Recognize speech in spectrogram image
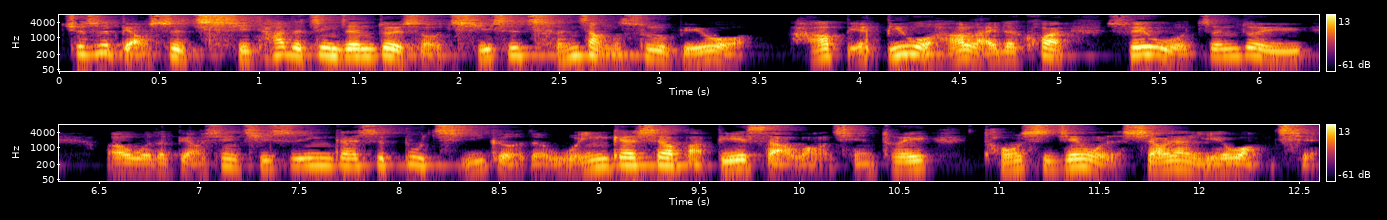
就是表示其他的竞争对手其实成长的速度比我还要比比我还要来得快，所以我针对于呃我的表现其实应该是不及格的，我应该是要把 BSR 往前推，同时间我的销量也往前。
